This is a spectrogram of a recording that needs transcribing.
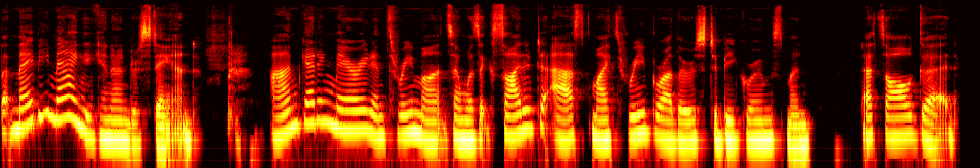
But maybe Maggie can understand. I'm getting married in three months and was excited to ask my three brothers to be groomsmen. That's all good.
